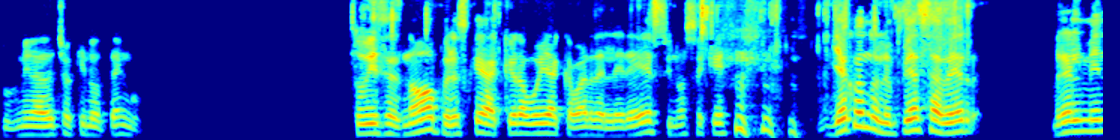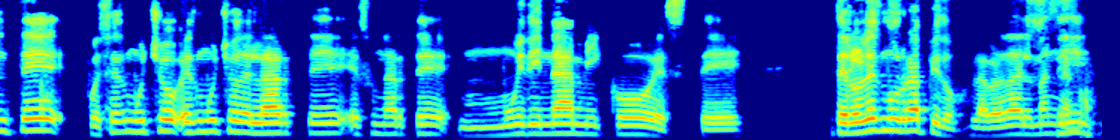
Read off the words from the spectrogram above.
pues mira, de hecho aquí lo tengo. Tú dices, no, pero es que a qué hora voy a acabar de leer eso y no sé qué. ya cuando lo empiezas a ver, realmente, pues es mucho, es mucho del arte, es un arte muy dinámico, este, te lo lees muy rápido, la verdad, el manga, ¿no?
